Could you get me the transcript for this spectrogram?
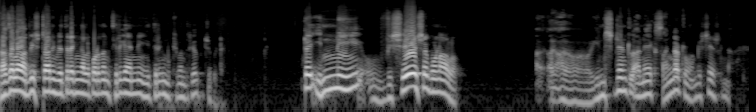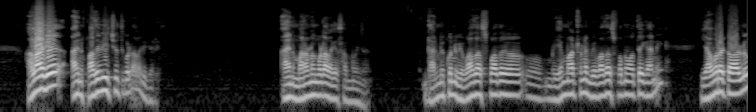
ప్రజల అభిష్టానికి వ్యతిరేకంగా వెళ్ళకూడదని తిరిగి ఆయన్ని తిరిగి ముఖ్యమంత్రిగా కూర్చోబెట్టారు అంటే ఇన్ని విశేష గుణాలు ఇన్సిడెంట్లు అనేక సంఘటనలు విశేషంగా. అలాగే ఆయన పదవీచ్యుతి కూడా అలాగే జరిగింది. ఆయన మరణం కూడా అలాగే సంభవించింది. దాని మీద కొన్ని వివాదాస్పద ఏం మాట్లాడినా వివాదాస్పదం అవుతాయి కానీ ఎవరి కాళ్ళు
